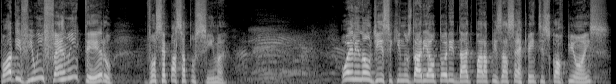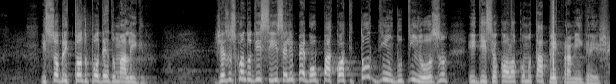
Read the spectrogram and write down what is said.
pode vir o inferno inteiro, você passa por cima. Ou ele não disse que nos daria autoridade para pisar serpentes e escorpiões e sobre todo o poder do maligno? Jesus, quando disse isso, ele pegou o pacote todinho do tinhoso e disse: Eu coloco como tapete para a minha igreja.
